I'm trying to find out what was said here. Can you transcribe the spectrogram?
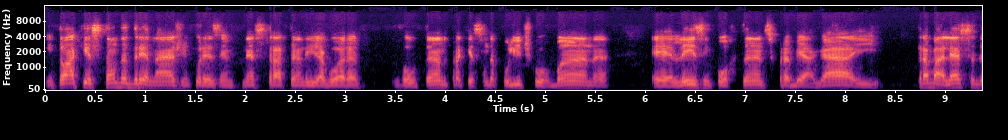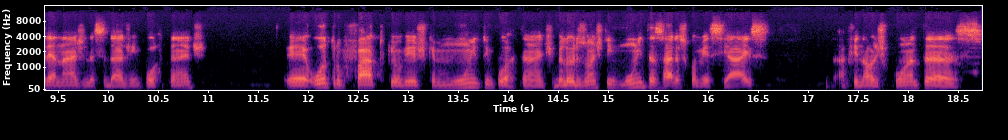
Então, a questão da drenagem, por exemplo, né, se tratando e agora voltando para a questão da política urbana, é, leis importantes para BH e trabalhar essa drenagem da cidade é importante. É, outro fato que eu vejo que é muito importante, Belo Horizonte tem muitas áreas comerciais, afinal de contas,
